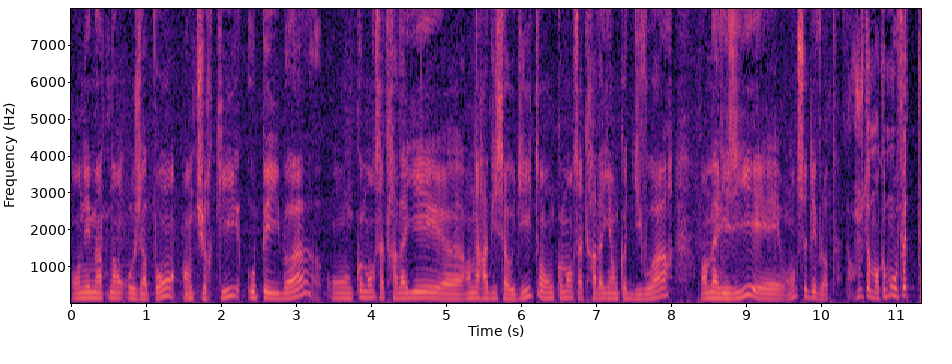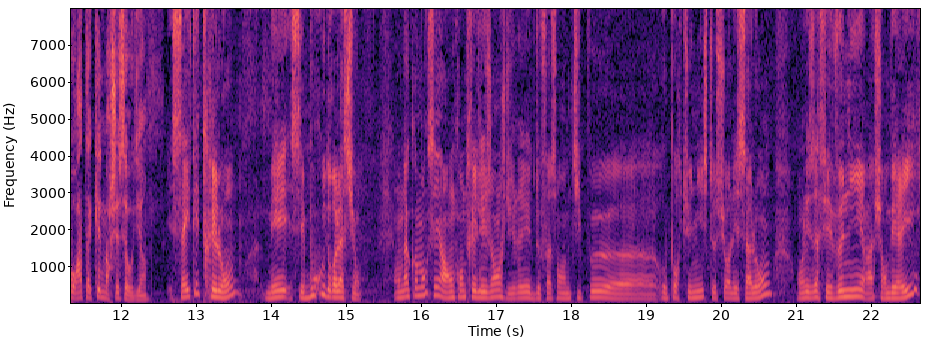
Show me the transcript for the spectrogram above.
On est maintenant au Japon, en Turquie, aux Pays-Bas, on commence à travailler euh, en Arabie Saoudite, on commence à travailler en Côte d'Ivoire, en Malaisie et on se développe. Alors justement, comment vous faites pour attaquer le marché saoudien? Ça a été très long, mais c'est beaucoup de relations. On a commencé à rencontrer les gens, je dirais, de façon un petit peu euh, opportuniste sur les salons. On les a fait venir à Chambéry.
